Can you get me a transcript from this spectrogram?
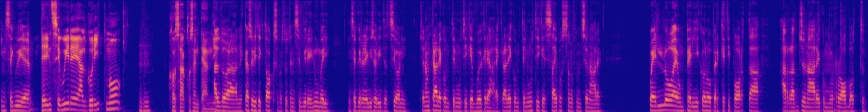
inseguire... Per inseguire algoritmo, mm-hmm. cosa, cosa intendi? Allora, nel caso di TikTok, soprattutto inseguire i numeri, inseguire le visualizzazioni, cioè non creare contenuti che vuoi creare, creare contenuti che sai possano funzionare quello è un pericolo perché ti porta a ragionare come un robot.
